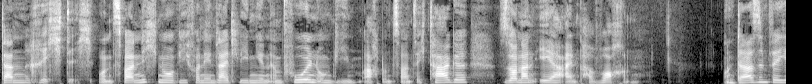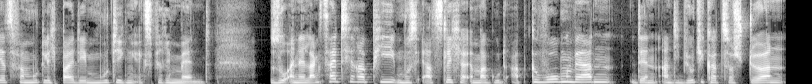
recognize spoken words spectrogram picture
dann richtig. Und zwar nicht nur wie von den Leitlinien empfohlen um die 28 Tage, sondern eher ein paar Wochen. Und da sind wir jetzt vermutlich bei dem mutigen Experiment. So eine Langzeittherapie muss ärztlich ja immer gut abgewogen werden, denn Antibiotika zerstören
